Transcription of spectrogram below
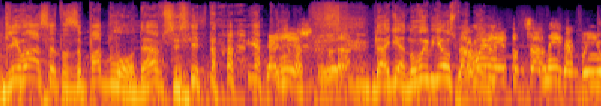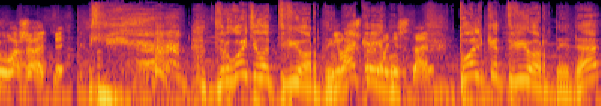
Для вас это западло, да? Я Конечно, да. Да, не, ну вы меня успокоили. Нормальные пацаны как бы не уважают мягкий Другое дело твердый, да. Только твердый, да?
